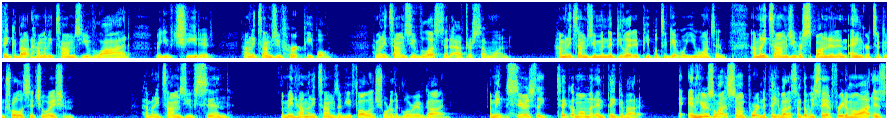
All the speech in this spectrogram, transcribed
Think about how many times you've lied or you've cheated, how many times you've hurt people, how many times you've lusted after someone, how many times you manipulated people to get what you wanted, how many times you responded in anger to control a situation, how many times you've sinned. I mean, how many times have you fallen short of the glory of God? I mean, seriously, take a moment and think about it and here's why it's so important to think about it. Something we say at Freedom a lot is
